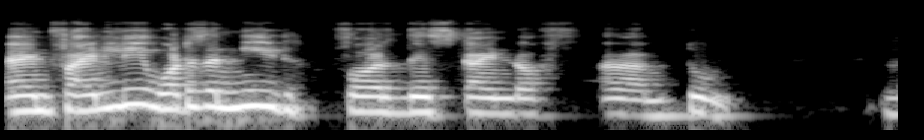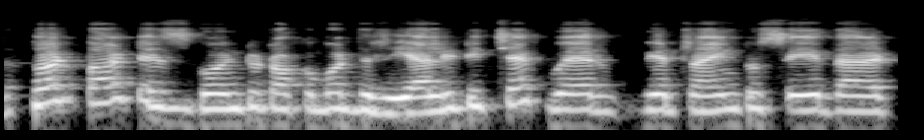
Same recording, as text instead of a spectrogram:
And finally, what is the need for this kind of um, tool? The third part is going to talk about the reality check, where we are trying to say that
